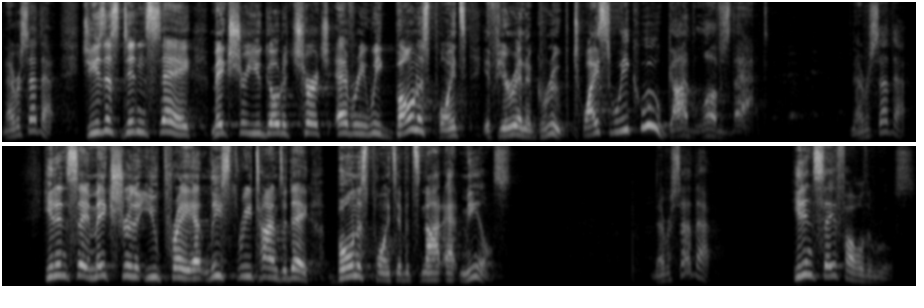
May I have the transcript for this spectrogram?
Never said that. Jesus didn't say, make sure you go to church every week. Bonus points if you're in a group. Twice a week, whoo, God loves that. Never said that. He didn't say, make sure that you pray at least three times a day. Bonus points if it's not at meals. Never said that. He didn't say, follow the rules.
